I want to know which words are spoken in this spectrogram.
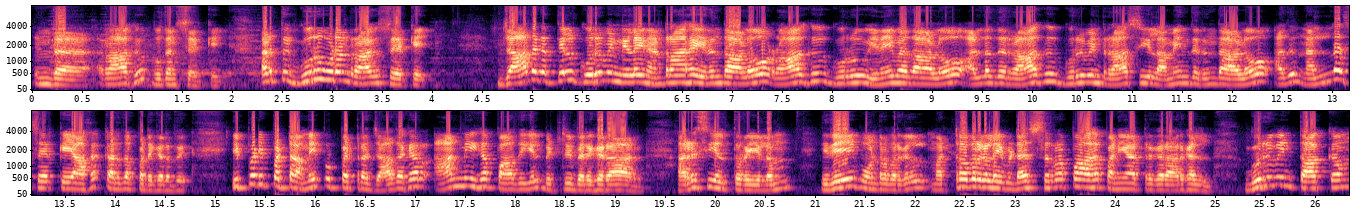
இந்த ராகு புதன் சேர்க்கை. அடுத்து குருவுடன் ராகு சேர்க்கை. ஜாதகத்தில் குருவின் நிலை நன்றாக இருந்தாலோ ராகு குரு இணைவதாலோ அல்லது ராகு குருவின் ராசியில் அமைந்திருந்தாலோ அது நல்ல சேர்க்கையாக கருதப்படுகிறது. இப்படிப்பட்ட அமைப்பு பெற்ற ஜாதகர் ஆன்மீக பாதையில் வெற்றி பெறுகிறார். அரசியல் துறையிலும் இதே போன்றவர்கள் மற்றவர்களை விட சிறப்பாக பணியாற்றுகிறார்கள். குருவின் தாக்கம்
